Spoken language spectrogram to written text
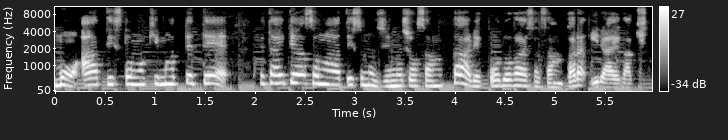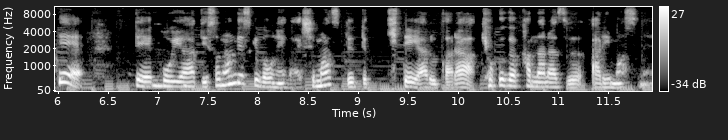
もうアーティストも決まってて、で、大抵はそのアーティストの事務所さんか、レコード会社さんから依頼が来て、で、こういうアーティストなんですけどお願いしますって言って来てやるから、曲が必ずありますね。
